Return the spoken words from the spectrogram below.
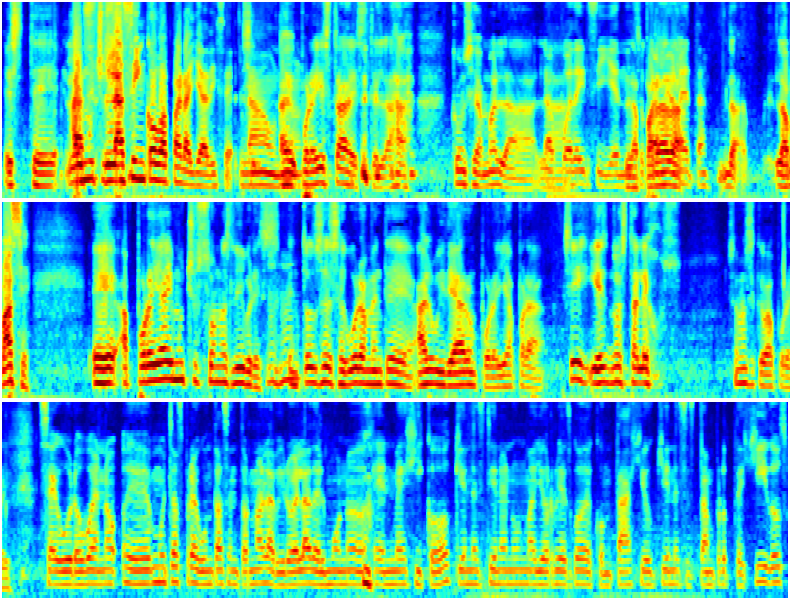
este, hay Las- muchos... La 5 va para allá, dice. sí, La ah, Unión. por ahí está, este, la, ¿cómo se llama? La, La puede ir siguiendo en la su parada, camioneta. la, la base. Eh, por ahí hay muchas zonas libres, entonces seguramente algo idearon por allá para... Sí, y es, no está lejos, se me hace que va por ahí. Seguro, bueno, eh, muchas preguntas en torno a la viruela del mono en México, quiénes tienen un mayor riesgo de contagio, quiénes están protegidos.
